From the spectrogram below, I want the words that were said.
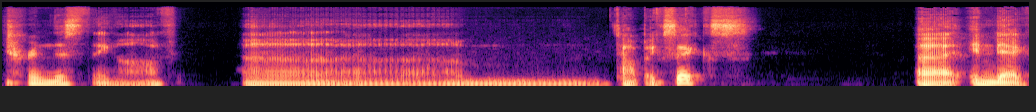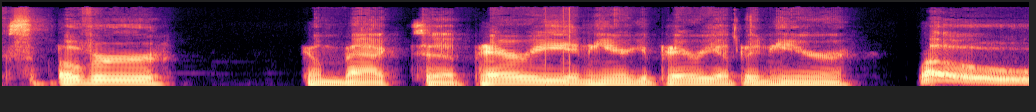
turn this thing off. Um, topic six, uh, index over. Come back to Perry in here. Get Perry up in here. Whoa.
